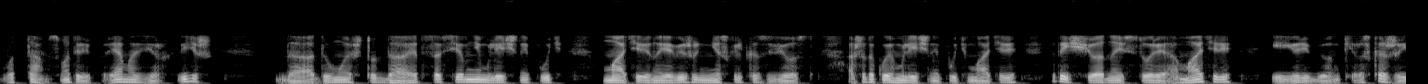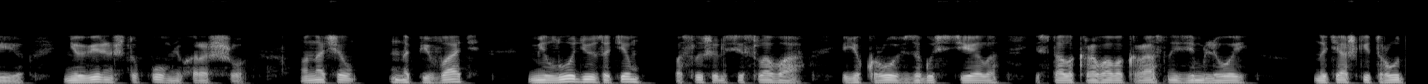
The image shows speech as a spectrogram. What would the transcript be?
«Вот там, смотри, прямо вверх, видишь?» «Да, думаю, что да, это совсем не Млечный Путь Матери, но я вижу несколько звезд. А что такое Млечный Путь Матери? Это еще одна история о матери и ее ребенке. Расскажи ее. Не уверен, что помню хорошо». Он начал напевать мелодию, затем послышались и слова. Ее кровь загустела и стала кроваво-красной землей. На тяжкий труд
